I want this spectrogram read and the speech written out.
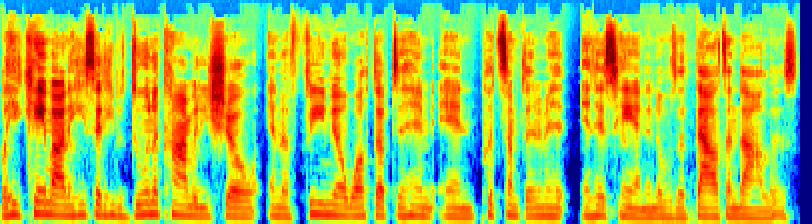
but he came out and he said he was doing a comedy show, and a female walked up to him and put something in his hand, and it was a thousand dollars.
